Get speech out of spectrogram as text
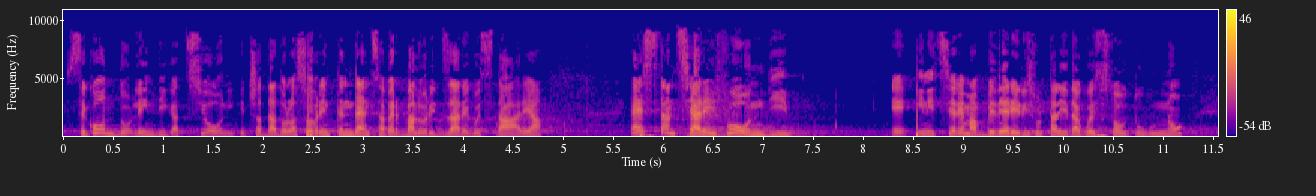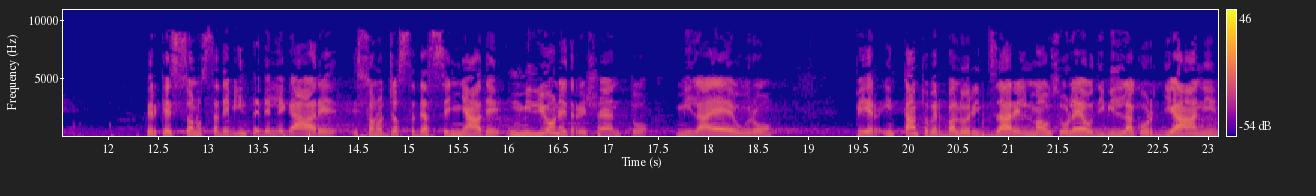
secondo le indicazioni che ci ha dato la sovrintendenza per valorizzare quest'area, è stanziare i fondi. E inizieremo a vedere i risultati da questo autunno perché sono state vinte delle gare e sono già state assegnate 1.300.000 euro per, intanto per valorizzare il mausoleo di Villa Cordiani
